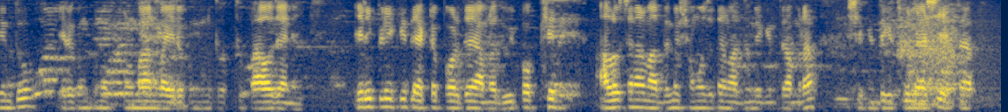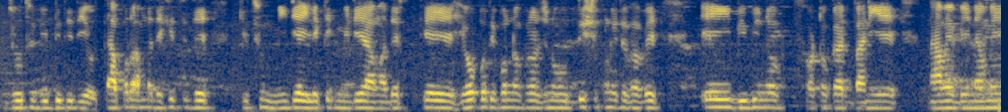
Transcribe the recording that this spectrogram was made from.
কিন্তু এরকম কোনো প্রমাণ বা এরকম কোনো তথ্য পাওয়া যায় না এরই প্রেক্ষিতে একটা পর্যায়ে আমরা দুই পক্ষের আলোচনার মাধ্যমে, সমঝোতার মাধ্যমে কিন্তু আমরা সেখান থেকে চলে আসি একটা যৌথ বিবৃতি দিয়েও। তারপর আমরা দেখেছি যে কিছু মিডিয়া, ইলেকট্রিক মিডিয়া আমাদেরকে হেয় প্রতিপন্ন করার জন্য উদ্দেশ্যপ্রণীতভাবে এই বিভিন্ন ফটোকার্ড বানিয়ে, নামে বেনামে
